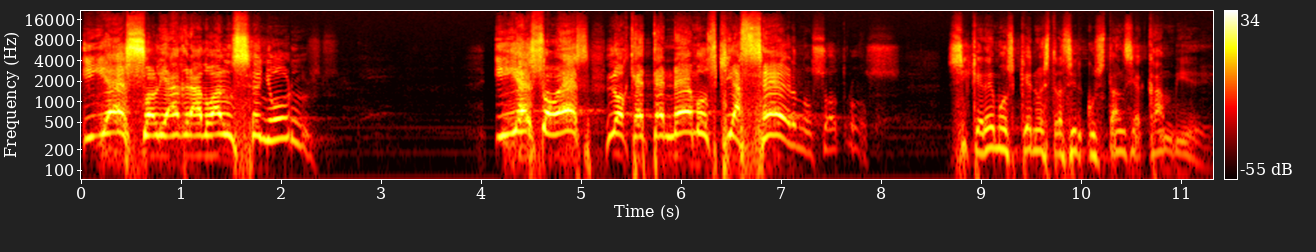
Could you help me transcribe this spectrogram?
Y eso le agradó al Señor. Y eso es lo que tenemos que hacer nosotros. Si queremos que nuestra circunstancia cambie.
